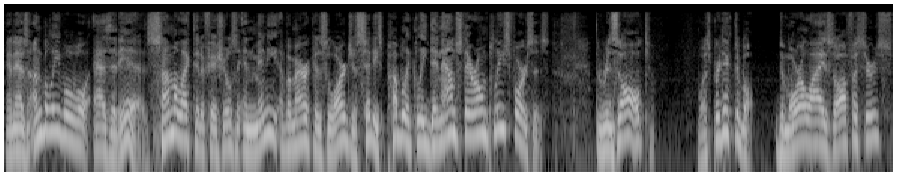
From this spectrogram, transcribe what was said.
And as unbelievable as it is, some elected officials in many of America's largest cities publicly denounced their own police forces. The result was predictable. Demoralized officers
